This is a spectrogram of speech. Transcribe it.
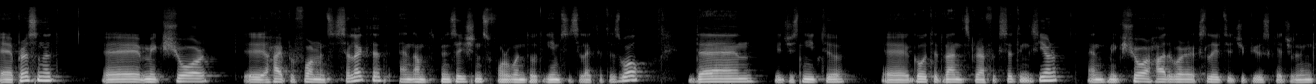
Uh, press on it, uh, make sure uh, high performance is selected and optimizations for Windows games is selected as well. Then you just need to uh, go to advanced graphics settings here and make sure hardware accelerated GPU scheduling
